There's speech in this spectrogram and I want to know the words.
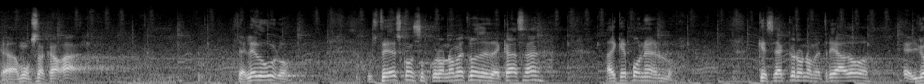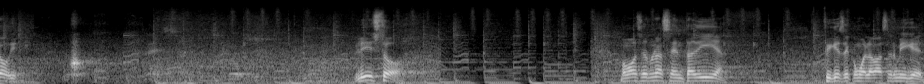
Ya vamos a acabar. Dele duro. Ustedes con su cronómetro desde casa hay que ponerlo. Que sea cronometriado el yogi. Listo. Vamos a hacer una sentadilla. Fíjese cómo la va a hacer Miguel.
